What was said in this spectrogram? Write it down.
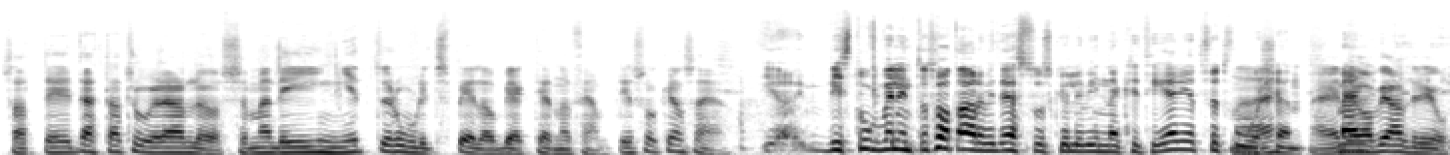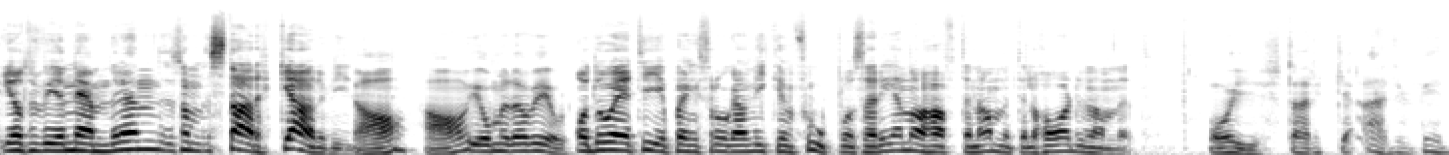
Så att det, detta tror jag den löser. Men det är inget roligt spelobjekt till 1,50 så kan jag säga. Ja, vi stod väl inte så att Arvid Esso skulle vinna kriteriet för två Nej, år sedan. nej, det har vi aldrig gjort. Jag tror vi nämner den som starka Arvid. Ja, ja jo, men det har vi gjort. Och då är 10 poängsfrågan vilken fotbollsarena har haft det namnet eller har det namnet? Oj, starka Arvid.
